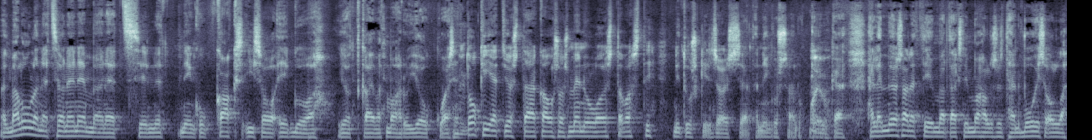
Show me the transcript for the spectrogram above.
Et mä luulen, että se on enemmän, että sinne niin kuin kaksi isoa egoa, jotka eivät mahdu joukkueeseen. Toki, että jos tämä kausi olisi mennyt loistavasti, niin tuskin se olisi sieltä niin kuin saanut kenkää. Hänelle myös annettiin ymmärtääkseni mahdollisuus, että hän voisi olla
